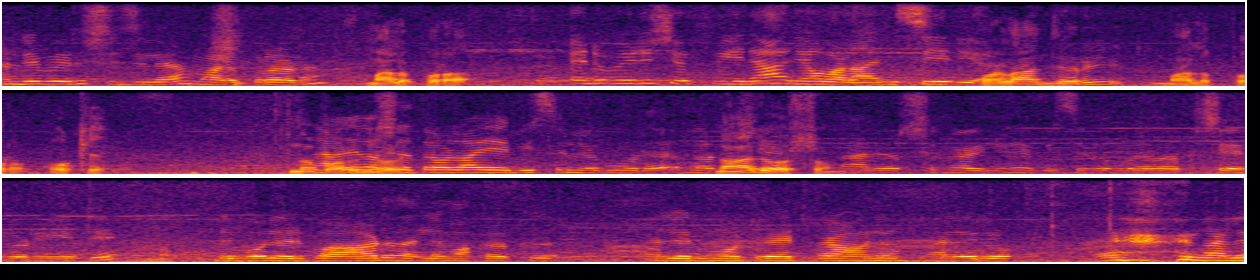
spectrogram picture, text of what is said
മലപ്പുറ പേര് ഷിജില മലപ്പുറമാണ് മലപ്പുറം. എന്റെ പേര് ഷെഫീന ഞാൻ വളാഞ്ചേരി വളാഞ്ചേരി മലപ്പുറം. ഓക്കെ നാല് വർഷത്തോളം എബിസിന്റെ കൂടെ നാല് വർഷം? നാല് വർഷം കഴിഞ്ഞ് എബിസിന്റെ കൂടെ വർക്ക് ചെയ്ത് തുടങ്ങിയിട്ട് ഇതുപോലെ ഒരുപാട് നല്ല മക്കൾക്ക് നല്ലൊരു മോട്ടിവേറ്റർ ആവാനും നല്ലൊരു നല്ല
